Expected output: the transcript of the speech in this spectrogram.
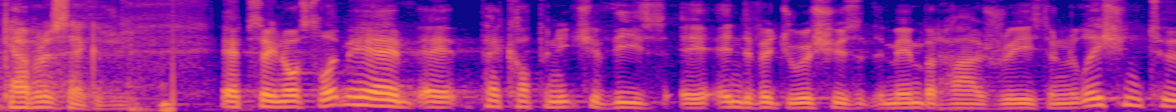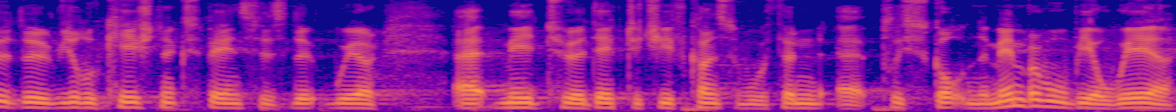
Cabinet Secretary. Uh, President Officer, let me um, uh, pick up on each of these uh, individual issues that the member has raised in relation to the relocation expenses that were uh, made to a Deputy Chief Constable within uh, Police Scotland, the member will be aware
